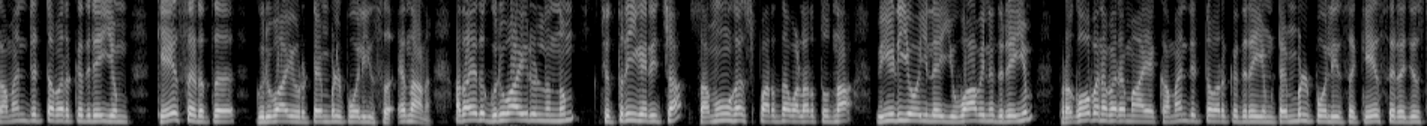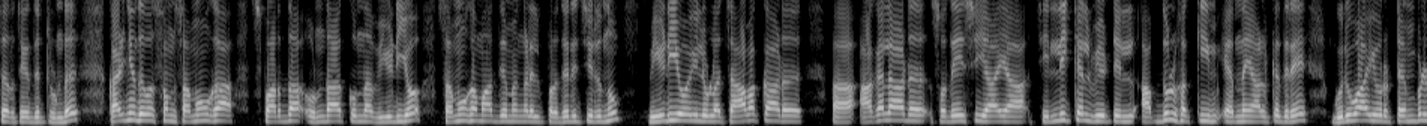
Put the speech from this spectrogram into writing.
കമന്റ് ഇട്ടവർക്കെതിരെയും കേസെടുത്ത് ഗുരുവായൂർ ടെമ്പിൾ പോലീസ് എന്നാണ്. അതായത് ഗുരുവായൂരിൽ നിന്നും ചിത്രീകരിച്ച സമൂഹ സ്പർദ്ധ വളർത്തുന്ന വീഡിയോയിലെ യുവാവിനെതിരെയും പ്രകോപനപരമായ കമന്റ് ഇട്ടവർക്കെതിരെയും ടെമ്പിൾ പോലീസ് കേസ് രജിസ്റ്റർ ചെയ്തിട്ടുണ്ട്. കഴിഞ്ഞ ദിവസം സമൂഹ സ്പർദ്ധ ഉണ്ടാക്കുന്ന വീഡിയോ സമൂഹ മാധ്യമങ്ങളിൽ പ്രചരിച്ചിരുന്നു. വീഡിയോയിലുള്ള ചാവക്കാട് അകലാട് സ്വദേശിയായ ചില്ലിക്കൽ വീട്ടിൽ അബ്ദുൾ ഹക്കീം എന്നയാൾക്കെതിരെ ഗുരുവായൂർ ടെമ്പിൾ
